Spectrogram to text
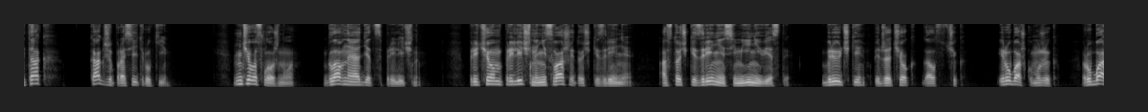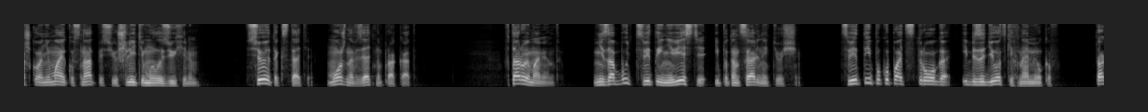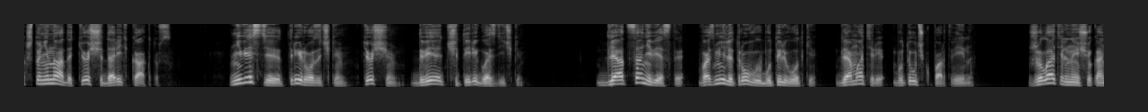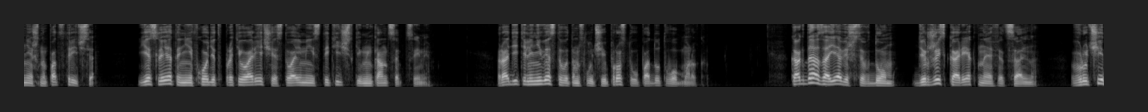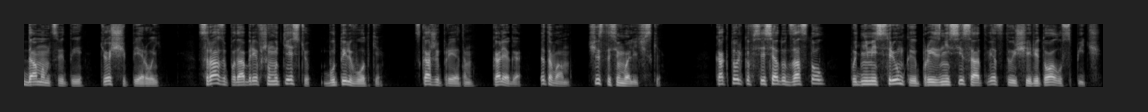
Итак, как же просить руки? Ничего сложного. Главное одеться прилично. Причем прилично не с вашей точки зрения, а с точки зрения семьи невесты. Брючки, пиджачок, галстучек. И рубашку, мужик. Рубашку, а не майку с надписью «Шлите мыло зюхелем». Все это, кстати, можно взять на прокат. Второй момент. Не забудь цветы невесте и потенциальной теще. Цветы покупать строго и без идиотских намеков. Так что не надо теще дарить кактус. Невесте три розочки, теще две-четыре гвоздички. Для отца невесты возьми литровую бутыль водки, для матери бутылочку портвейна. Желательно еще, конечно, подстричься, если это не входит в противоречие с твоими эстетическими концепциями. Родители невесты в этом случае просто упадут в обморок. Когда заявишься в дом, держись корректно и официально. Вручи дамам цветы, теще первой. Сразу подобревшему тестю бутыль водки. Скажи при этом, коллега, это вам, чисто символически. Как только все сядут за стол, поднимись с рюмкой и произнеси соответствующий ритуалу спич.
